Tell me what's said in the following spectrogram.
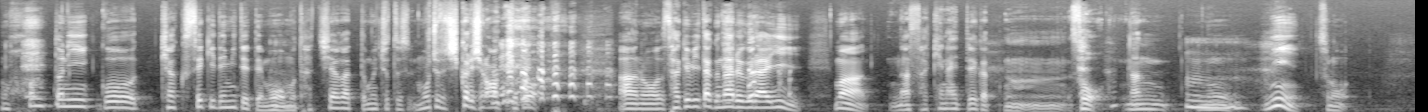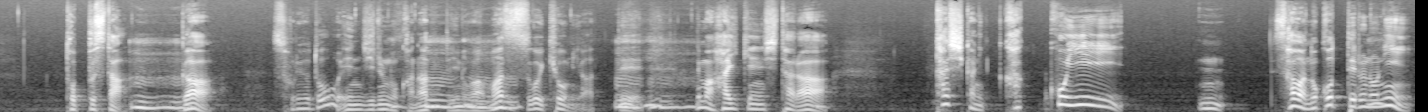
本当にこう客席で見てても、もう立ち上がってもうちょっともうちょっとしっかりしろってこう あの叫びたくなるぐらいまあ情けないっていうかうんそう。なんのにそのトップスターがそれをどう演じるのかなっていうのがまずすごい興味があってでまあ拝見したら確かにかっこいいうん差は残ってるのに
